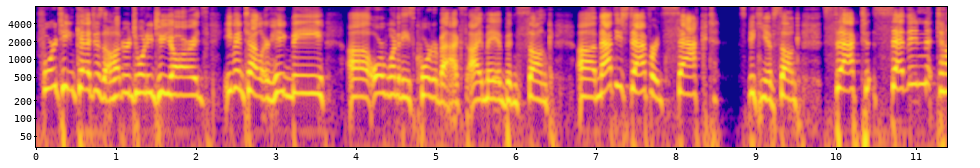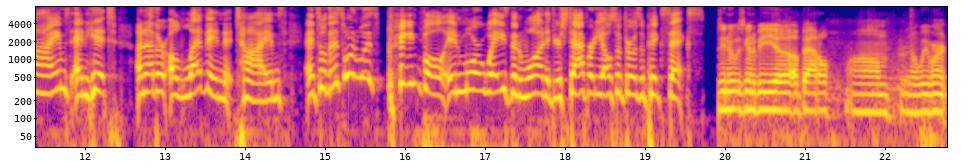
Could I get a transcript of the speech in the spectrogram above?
14 catches, 122 yards, even Tyler Higbee uh, or one of these quarterbacks, I may have been sunk. Uh, Matthew Stafford sacked speaking of sunk, sacked seven times and hit another 11 times. And so this one was painful in more ways than one. If you're Stafford, he also throws a pick six. We knew it was going to be a, a battle. Um, you know, we weren't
